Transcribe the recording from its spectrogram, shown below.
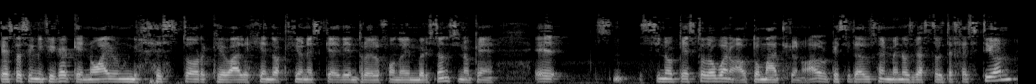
Esto significa que no hay un gestor que va eligiendo acciones que hay dentro del fondo de inversión, sino que, eh, sino que es todo, bueno, automático, ¿no? Algo que se traduce en menos gastos de gestión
